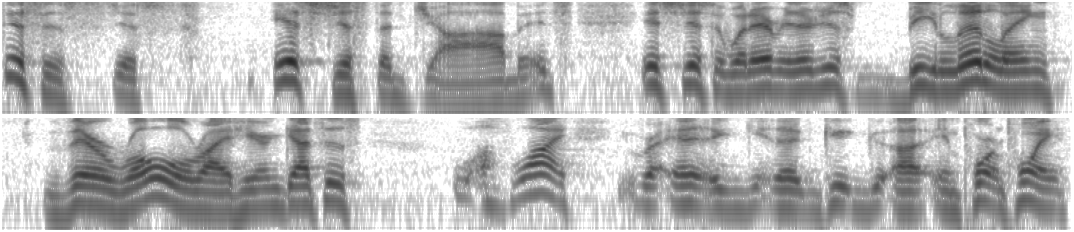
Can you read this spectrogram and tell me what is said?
this is just, it's just a job. It's, it's just whatever. They're just belittling their role right here. And God says, why? Uh, uh, important point.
